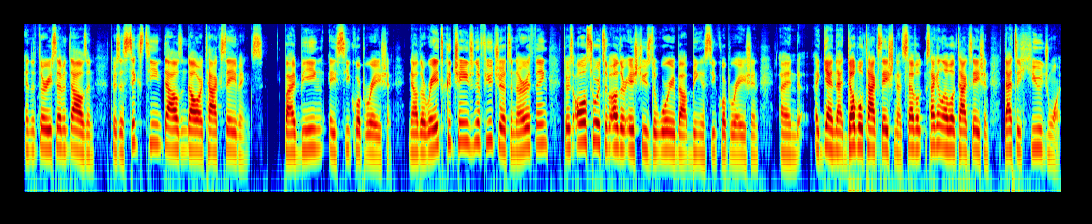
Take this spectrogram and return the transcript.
and the 37,000, there's a $16,000 tax savings by being a C corporation. Now, the rates could change in the future. That's another thing. There's all sorts of other issues to worry about being a C corporation. And again, that double taxation, that second level of taxation, that's a huge one.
